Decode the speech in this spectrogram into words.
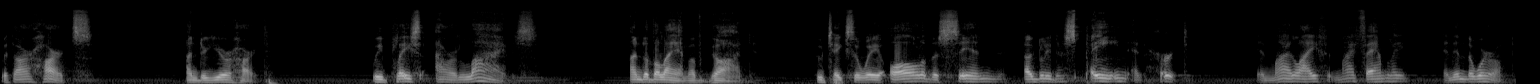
with our hearts under your heart. We place our lives under the Lamb of God who takes away all of the sin, ugliness, pain, and hurt in my life and my family and in the world.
